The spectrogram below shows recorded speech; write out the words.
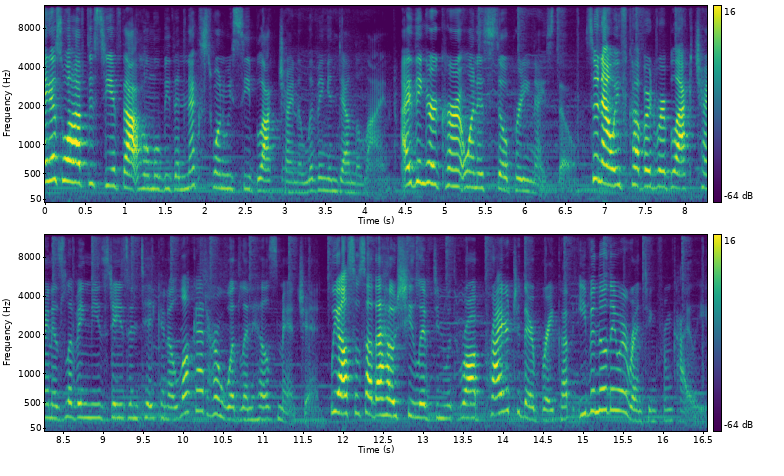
I guess we'll have to see if that home will be the next one we see Blac Chyna living in down the line. I think her current one is still pretty nice though. So now we've covered where Blac Chyna's living these days and taken a look at her Woodland Hills mansion. We also saw the house she lived in with Rob prior to their breakup even though they were renting from Kylie.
